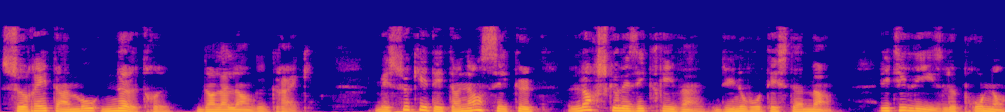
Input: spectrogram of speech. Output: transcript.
serait un mot neutre dans la langue grecque. Mais ce qui est étonnant, c'est que lorsque les écrivains du Nouveau Testament utilisent le pronom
